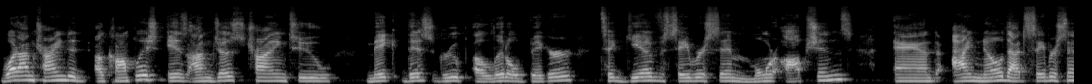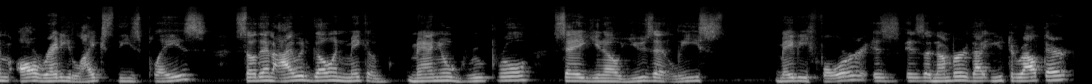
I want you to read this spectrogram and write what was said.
What I'm trying to accomplish is I'm just trying to make this group a little bigger to give SaberSim more options. And I know that SaberSim already likes these plays. So then I would go and make a manual group rule, say, you know, use at least maybe four is is a number that you threw out there.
